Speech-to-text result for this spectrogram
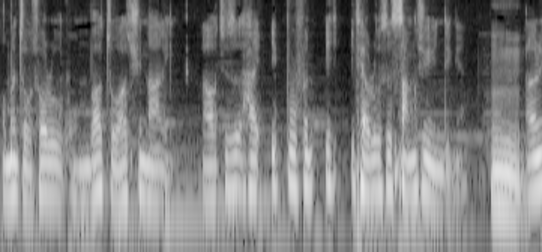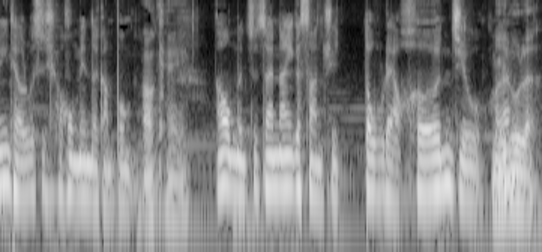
我们走错路，我们不知道走到去哪里，然后就是还一部分一一条路是上去云顶的，嗯然后另一条路是去后面的港崩，，OK，然后我们就在那一个山区兜了很久，迷路了。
